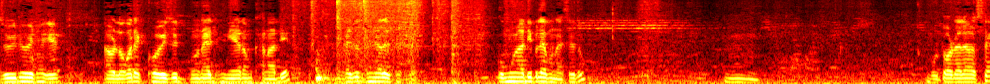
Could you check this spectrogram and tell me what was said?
জুই ধৰি থাকে আৰু লগতে খৰি জুইত বনাই ধুনীয়া একদম খানা দিয়ে। সেইটো ধুনীয়া লাগিছে কোমোৰা দি পেলাই বনাইছে এইটো। বুটৰ দাইল আছে।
